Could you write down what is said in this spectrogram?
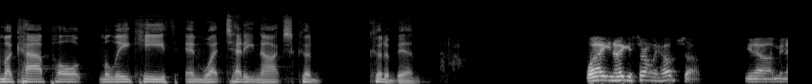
Makai Polk, Malik Heath, and what Teddy Knox could could have been? Well, you know, you certainly hope so. You know, I mean,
